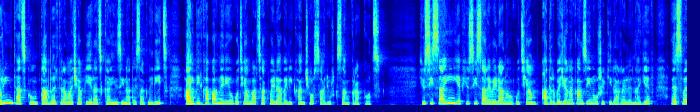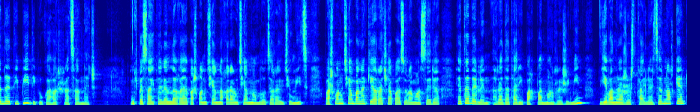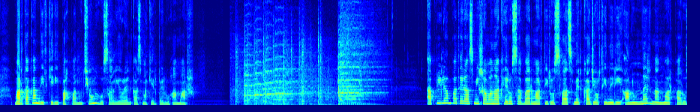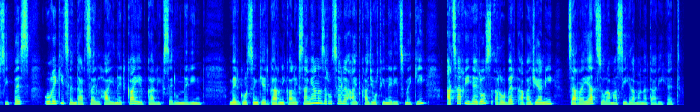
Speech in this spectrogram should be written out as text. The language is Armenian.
որի ընթացքում տարբեր դրամաչափի իրացքային զինատեսակներից հայ դիրքապահների ուղղությամբ արձակվել ավելի քան 420 կրակոց։ Հյուսիսային եւ հյուսիսարևելյան ուղությամբ ադրբեջանական զինուժը կիրառել է նաեւ SVD տիպի դիպուկահար հրացաններ։ Ինչպես հայտնել են ԼՂՀ պաշտպանության նախարարության մամլոյցարայությունից, պաշտպանության բանակի առաջապահ զորամասերը հետևել են հրադադարի պահպանման ռեժիմին եւ անհրաժեշտ քայլեր ձեռնարկել մարտական դիրքերի պահպանությունը հուսալիորեն կազմակերպելու համար։ Ապրիլյան պատերազմի ժամանակ հերոսաբար մարտիրոսված մեր քաջորդիների անուններն անմար փարոսի պես ուղեկից են դարձել հայ ներկա եւ գալիք սերունդներին։ Մեր գործընկեր Գառնիկ Ալեքսանյանը զրուցել է այդ քաջորդիներից մեկի Արցախի հերոս Ռոբերտ Աբաջյանի ծառայած զորամասի հրամանատարի հետ։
